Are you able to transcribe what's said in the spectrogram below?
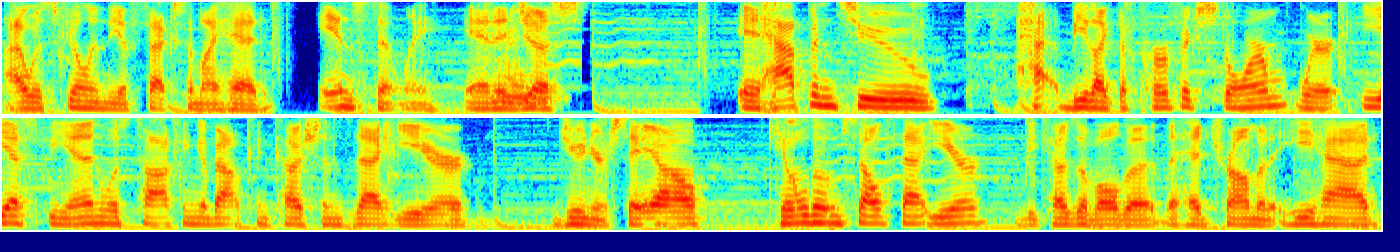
I was feeling the effects in my head instantly. And it just, it happened to ha- be like the perfect storm where ESPN was talking about concussions that year. Junior Seau killed himself that year because of all the, the head trauma that he had.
